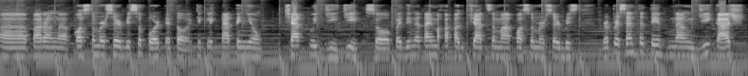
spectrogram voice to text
uh, parang uh, customer service support. Ito, i-click natin yung chat with GG. So, pwede na tayo makapag-chat sa mga customer service representative ng GCash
